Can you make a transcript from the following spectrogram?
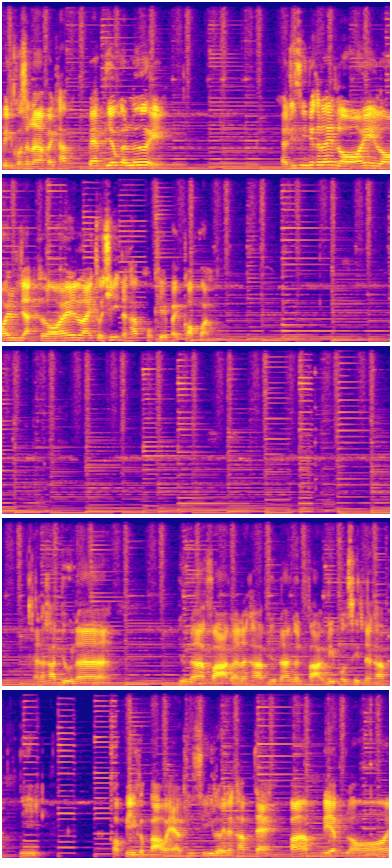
ปิดโฆษณาไปครับ แบบเดียวกันเลย LTC นี่เขาได้ร้อยร้อยร้อยไลท์โตชินะครับ โอเคไปก๊อปก่อน นะครับอยู่หน้าอยู่หน้าฝากแล้วนะครับ อยู่หน้าเงินฝาก Deposit นะครับ นี่ Copy กระเป๋า LTC เลยนะครับ แตะปั๊บเรียบร้อย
